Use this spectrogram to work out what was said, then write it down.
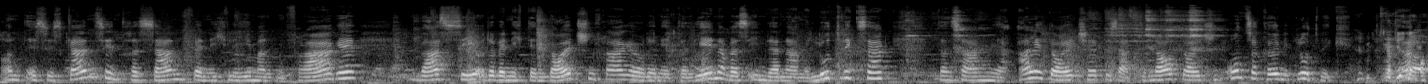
Und es ist ganz interessant, wenn ich jemanden frage, was sie, oder wenn ich den Deutschen frage oder den Italiener, was ihm der Name Ludwig sagt, dann sagen mir alle Deutsche, bis auf die Norddeutschen, unser König Ludwig. Genau.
